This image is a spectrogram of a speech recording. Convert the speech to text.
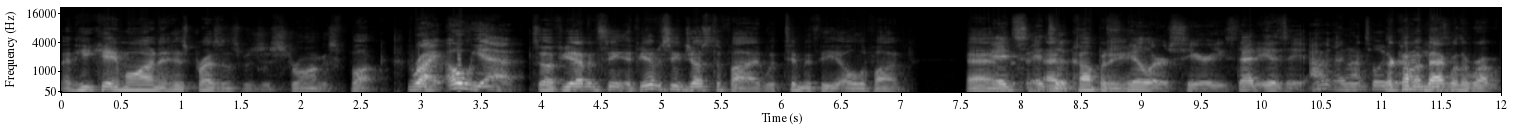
and he came on, and his presence was just strong as fuck. Right? Oh yeah, So if you haven't seen if you haven't seen Justified with Timothy Olyphant and it's it's and a company, killer series. That is a. I, and I totally they're coming back with a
